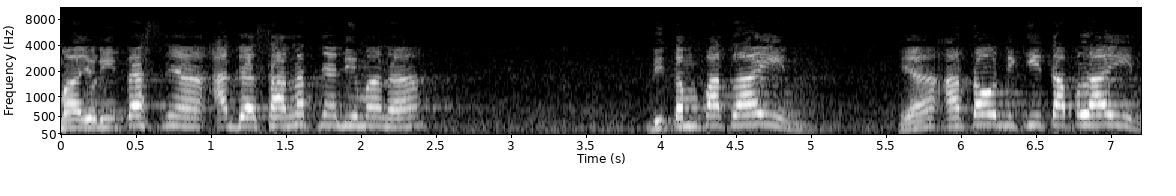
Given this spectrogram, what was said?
mayoritasnya ada sanatnya di mana? Di tempat lain ya atau di kitab lain.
